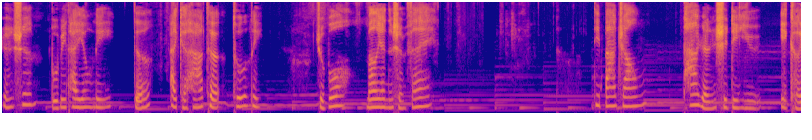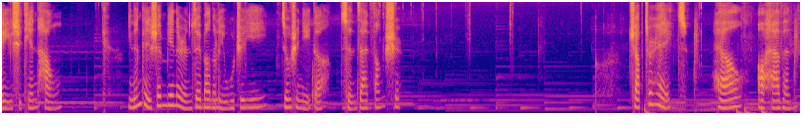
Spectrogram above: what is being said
人生不必太用力。的艾克哈特·托利，主播猫眼的沈飞。第八章：他人是地狱，亦可以是天堂。你能给身边的人最棒的礼物之一，就是你的存在方式。Chapter Eight: Hell or Heaven.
